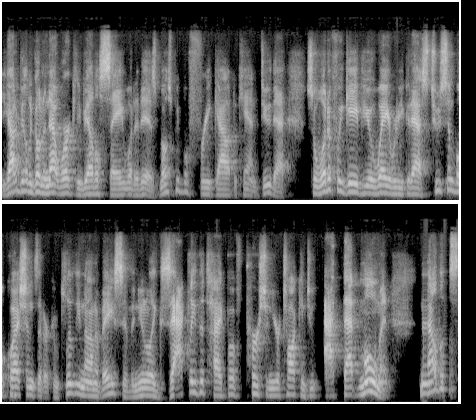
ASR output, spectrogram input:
You got to be able to go to network and be able to say what it is. Most people freak out and can't do that. So, what if we gave you a way where you could ask two simple questions that are completely non evasive and you know exactly the type of person you're talking to at that moment? Now, the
